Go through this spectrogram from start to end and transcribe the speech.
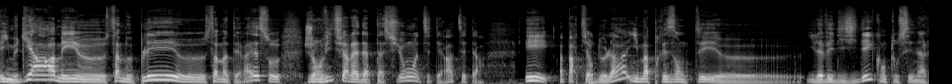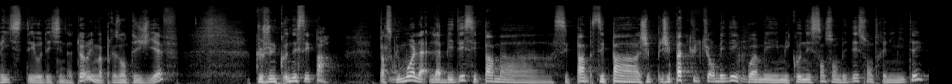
Et il me dit ah mais euh, ça me plaît, euh, ça m'intéresse, euh, j'ai envie de faire l'adaptation, etc., etc. Et à partir de là, il m'a présenté, euh, il avait des idées quant au scénariste et au dessinateur, il m'a présenté JF que je ne connaissais pas. Parce que moi, la, la BD, c'est pas ma, c'est pas, c'est pas, j'ai pas de culture BD quoi. Mes, mes connaissances en BD sont très limitées.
